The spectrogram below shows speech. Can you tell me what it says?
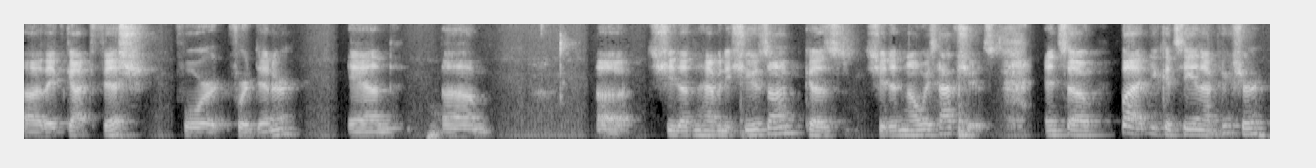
Uh, they've got fish for for dinner, and um, uh, she doesn't have any shoes on because she didn't always have shoes, and so. But you could see in that picture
